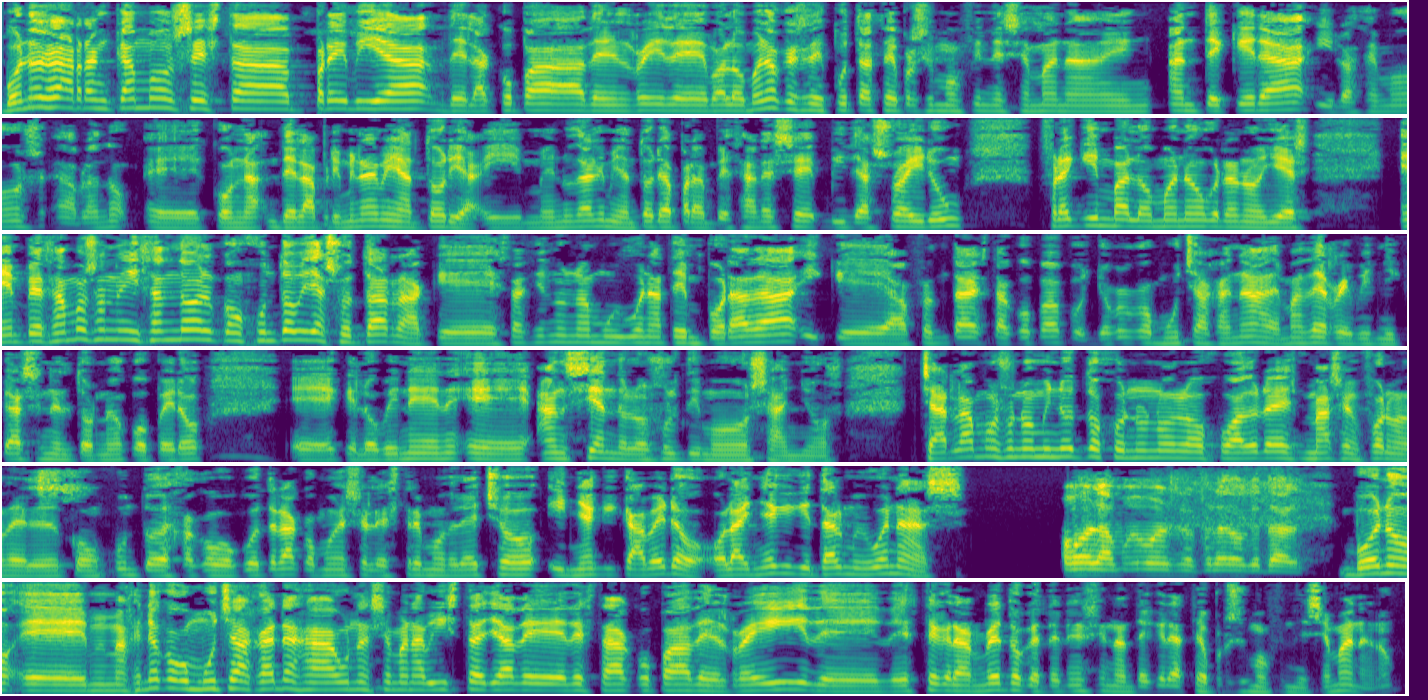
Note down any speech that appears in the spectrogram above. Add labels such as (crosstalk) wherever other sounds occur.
Bueno, arrancamos esta previa de la Copa del Rey de Balomano que se disputa este próximo fin de semana en Antequera y lo hacemos hablando eh, con la, de la primera eliminatoria y menuda eliminatoria para empezar ese Vidasoairum, Freaking Balomano Granollers. Empezamos analizando el conjunto Vidasotarra que está haciendo una muy buena temporada y que afronta esta Copa pues yo creo con muchas ganas, además de reivindicarse en el torneo copero eh, que lo vienen eh, ansiando en los últimos años. Charlamos unos minutos con uno de los jugadores más en forma del conjunto de Jacobo Cuetra, como es el extremo derecho Iñaki Cabero. Hola Iñaki, ¿qué tal? Muy buenas. Hola, muy buenas, Alfredo, ¿qué tal? Bueno, eh, me imagino que con muchas ganas a una semana vista ya de, de esta Copa del Rey, de, de, este gran reto que tenéis en Antequera este próximo fin de semana, ¿no?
